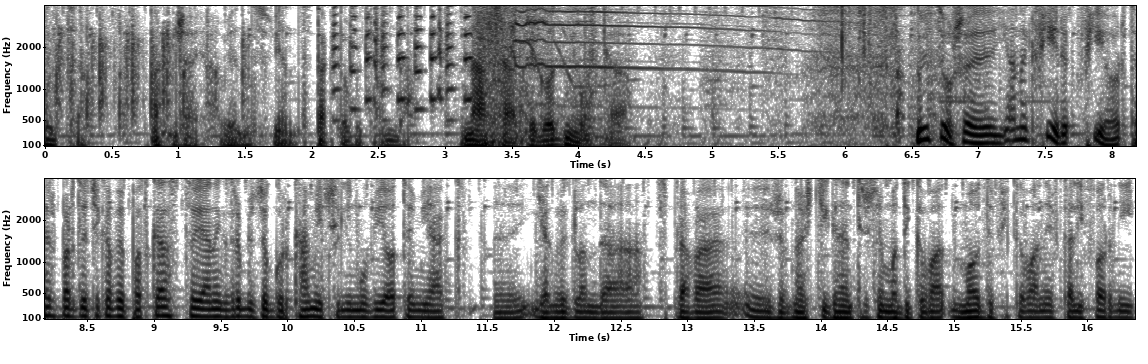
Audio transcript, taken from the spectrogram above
ojca Andrzeja, więc, więc tak to wygląda. Nasza tygodniówka. No i cóż, e, Janek Fior, Fior, też bardzo ciekawy podcast, co Janek zrobił z ogórkami, czyli mówi o tym, jak, e, jak wygląda sprawa e, żywności genetycznie modyfikowa- modyfikowanej w Kalifornii,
